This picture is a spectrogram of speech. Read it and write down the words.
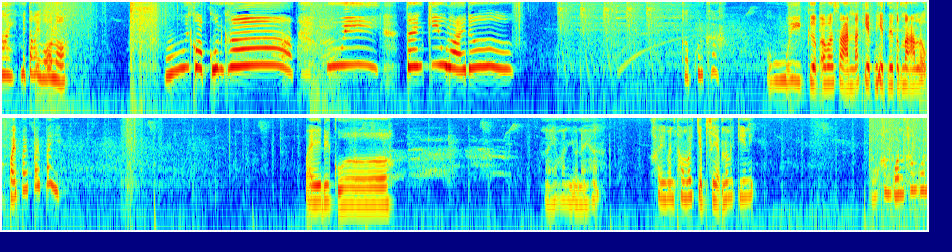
นายไม่ต้องไอวอลหรอ อุ้ยขอบคุณค่ะ อุ้ย thank you rider ขอบคุณค่ะ อุ้ยเกือบอวสานนักเก็บเห็ดในตำนานแล้ว ไปไปไปไป ดีกว่า ไหนมันอยู่ไหนฮะ ใครมันทำไว้เจ็บเสียบนะเมื่อกี้นี้โอ้ข้างบนข้างบน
